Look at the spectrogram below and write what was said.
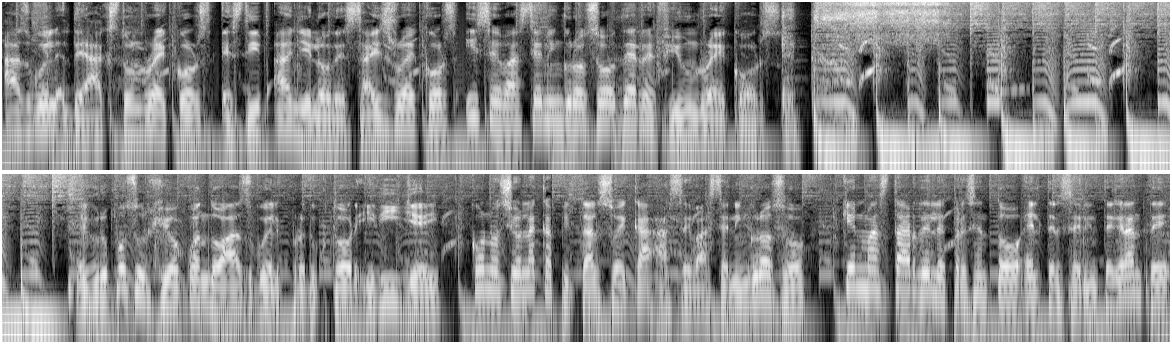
Aswell de Axton Records, Steve Angelo de Size Records y Sebastian Ingrosso de Refune Records. El grupo surgió cuando Aswell, productor y DJ, conoció en la capital sueca a Sebastian Ingrosso, quien más tarde le presentó el tercer integrante,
